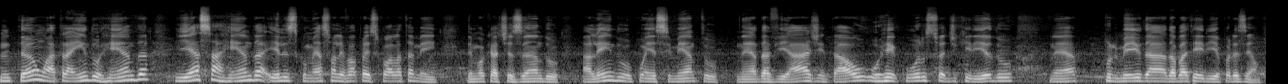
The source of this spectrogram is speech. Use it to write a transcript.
Então, atraindo renda e essa renda eles começam a levar para a escola também, democratizando, além do conhecimento né, da viagem e tal, o recurso adquirido né, por meio da, da bateria, por exemplo.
